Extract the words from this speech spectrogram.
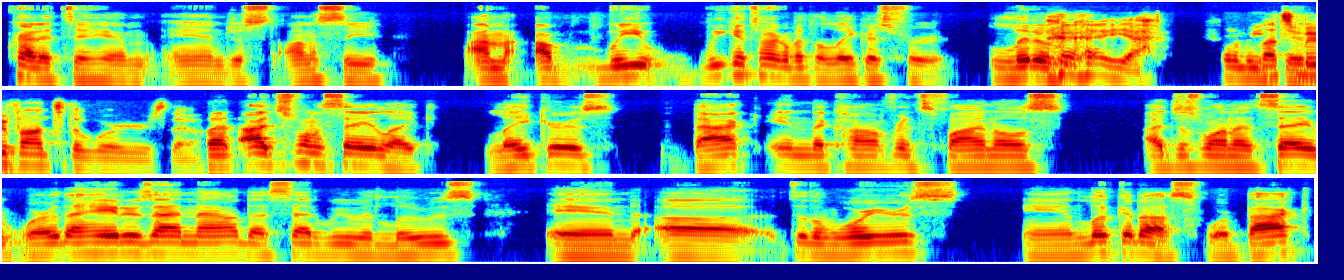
credit to him, and just honestly, I'm, I'm we we could talk about the Lakers for literally, yeah. Let's do. move on to the Warriors, though. But I just want to say, like, Lakers back in the conference finals. I just want to say, where are the haters at now that said we would lose and uh to the Warriors? And look at us. We're back.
